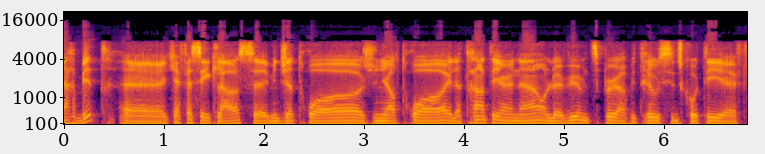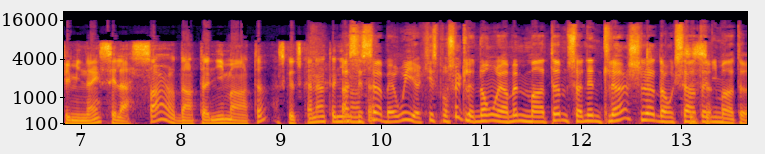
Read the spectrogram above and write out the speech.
arbitre qui a fait ses classes midget 3 junior 3 Elle a 31 ans. On l'a vu un petit peu arbitrer aussi du côté féminin. C'est la sœur d'Anthony Manta. Est-ce que tu connais Anthony Manta? Ah, c'est ça. Ben oui. Ok, c'est pour ça que le nom, même Manta, me sonnait une cloche. Là, donc, c'est Anthony Manta.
